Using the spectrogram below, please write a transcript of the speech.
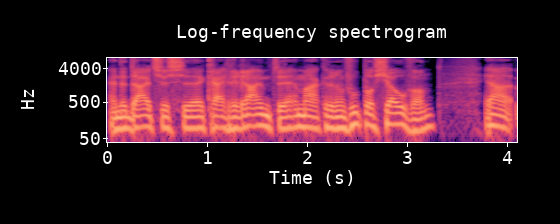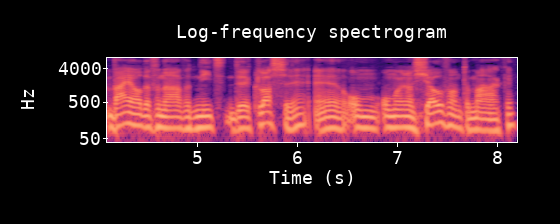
En de Duitsers uh, krijgen ruimte en maken er een voetbalshow van. Ja, wij hadden vanavond niet de klasse om, om er een show van te maken.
